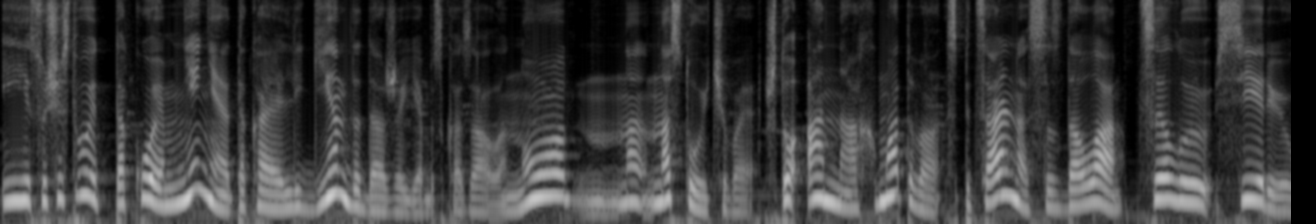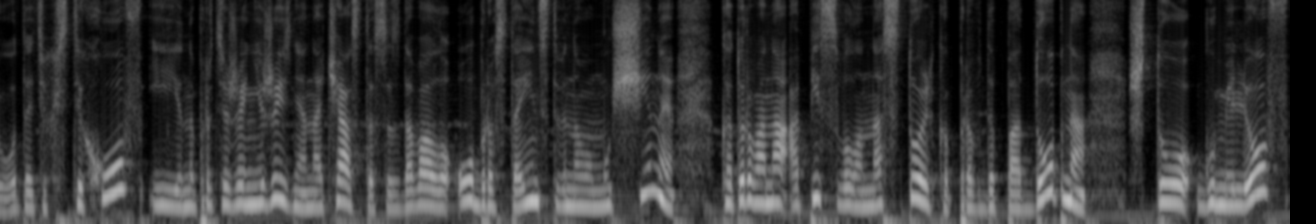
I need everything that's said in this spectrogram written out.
И существует такое мнение, такая легенда даже, я бы сказала, но на- настойчивая, что Анна Ахматова специально создала целую серию вот этих стихов, и на протяжении жизни она часто создавала образ таинственного мужчины, которого она описывала настолько правдоподобно, что Гумилев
